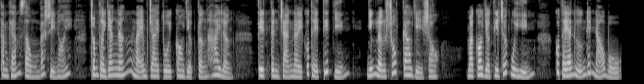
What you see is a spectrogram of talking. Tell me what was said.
Thăm khám xong bác sĩ nói, trong thời gian ngắn mà em trai tôi co giật tận hai lần, thì tình trạng này có thể tiếp diễn những lần sốt cao về sau. Mà co giật thì rất nguy hiểm, có thể ảnh hưởng đến não bộ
